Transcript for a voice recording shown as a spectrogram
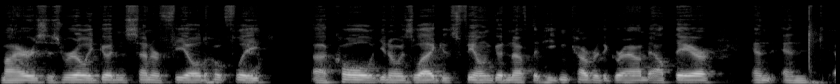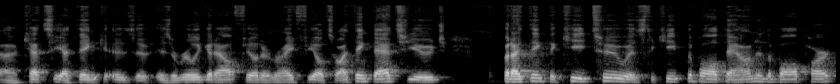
Myers is really good in center field. Hopefully, uh, Cole, you know, his leg is feeling good enough that he can cover the ground out there. And and uh, Coetzee, I think, is a, is a really good outfielder in right field. So I think that's huge. But I think the key too is to keep the ball down in the ballpark,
